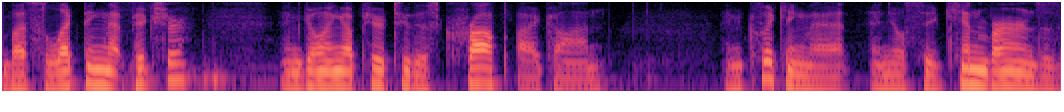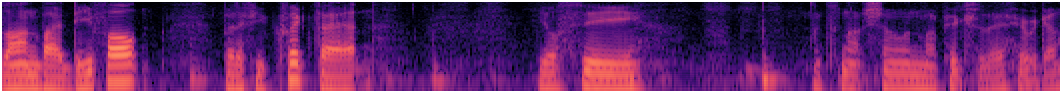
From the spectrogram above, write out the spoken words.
by selecting that picture and going up here to this crop icon and clicking that and you'll see Ken Burns is on by default. But if you click that, you'll see, it's not showing my picture there. Here we go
